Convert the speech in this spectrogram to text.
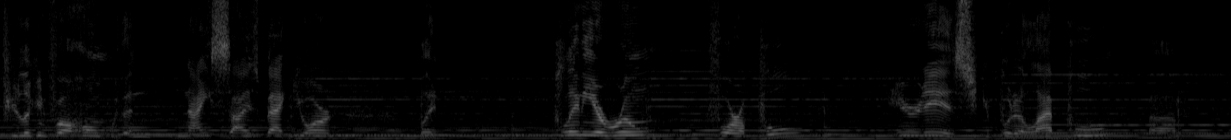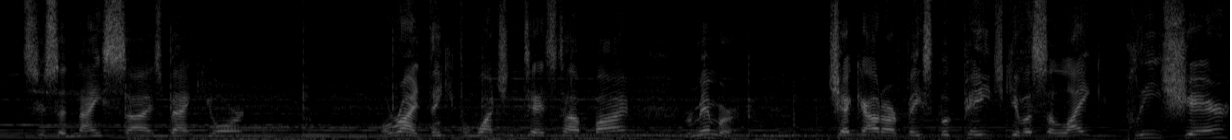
If you're looking for a home with a nice sized backyard, but plenty of room for a pool. Here it is. You can put a lap pool. Um, it's just a nice sized backyard. All right. Thank you for watching Ted's Top 5. Remember, check out our Facebook page. Give us a like. Please share.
